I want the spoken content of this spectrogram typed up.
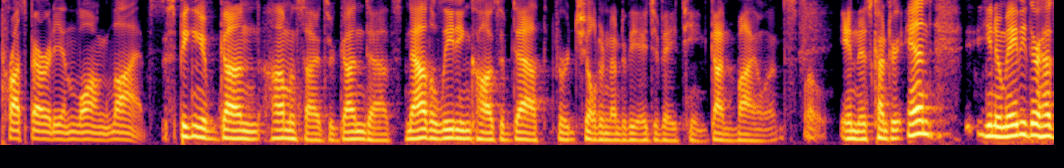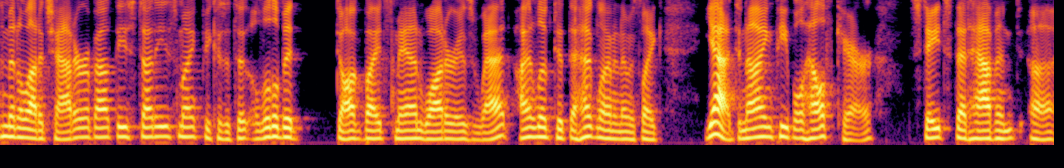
prosperity and long lives. Speaking of gun homicides or gun deaths, now the leading cause of death for children under the age of 18, gun violence Whoa. in this country. And, you know, maybe there hasn't been a lot of chatter about these studies, Mike, because it's a, a little bit dog bites man, water is wet. I looked at the headline and I was like, yeah, denying people health care, states that haven't uh,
